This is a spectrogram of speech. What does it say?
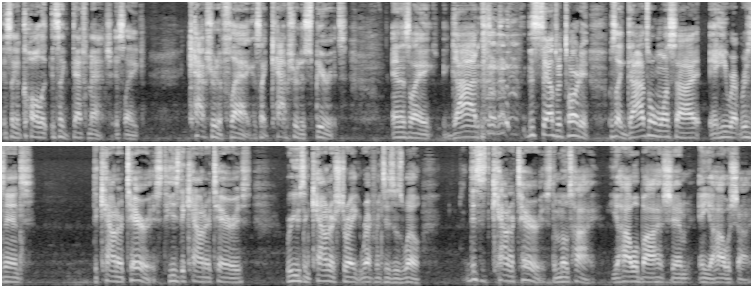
it's like a call it it's like death match. It's like capture the flag. It's like capture the spirits. And it's like God this sounds retarded. It's like God's on one side and he represents the counter terrorist. He's the counter terrorist. We're using Counter Strike references as well. This is counter terrorist, the most high. Yahweh Ba Hashem and Yahweh Shai.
